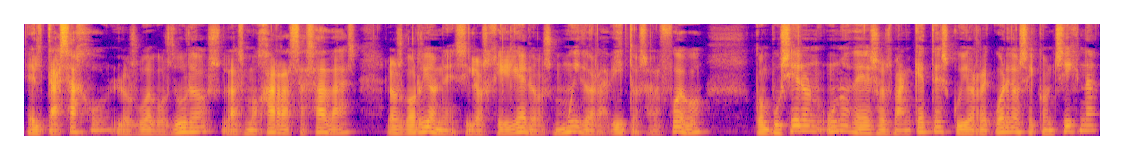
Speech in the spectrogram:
El tasajo, los huevos duros, las mojarras asadas, los gorriones y los jilgueros muy doraditos al fuego compusieron uno de esos banquetes cuyo recuerdo se consigna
